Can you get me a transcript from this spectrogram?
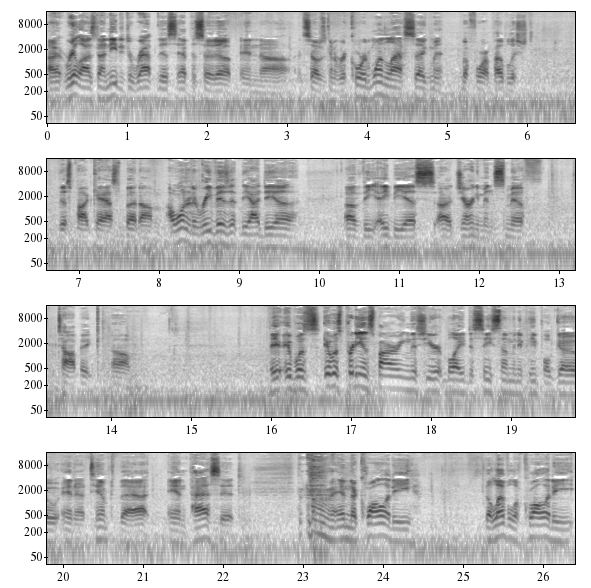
I realized I needed to wrap this episode up, and uh, so I was going to record one last segment before I published this podcast. But um, I wanted to revisit the idea of the ABS uh, Journeyman Smith topic. Um, it, it, was it was pretty inspiring this year at Blade to see so many people go and attempt that and pass it, and the quality, the level of quality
